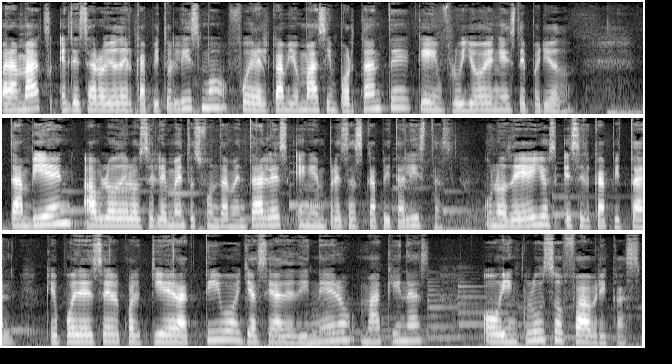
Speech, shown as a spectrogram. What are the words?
Para Marx, el desarrollo del capitalismo fue el cambio más importante que influyó en este periodo. También habló de los elementos fundamentales en empresas capitalistas. Uno de ellos es el capital, que puede ser cualquier activo, ya sea de dinero, máquinas o incluso fábricas,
